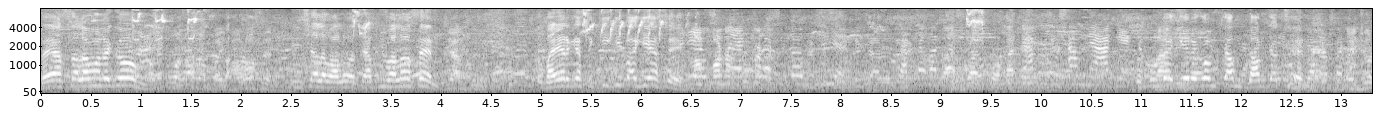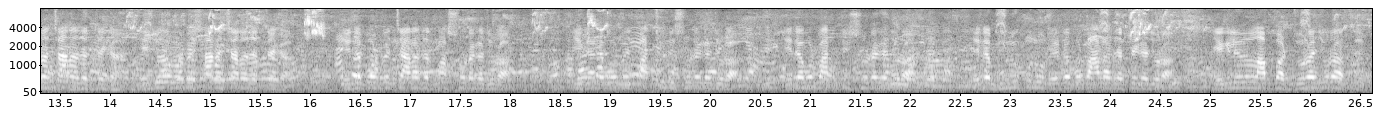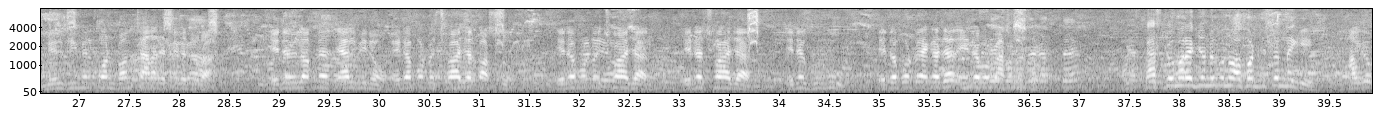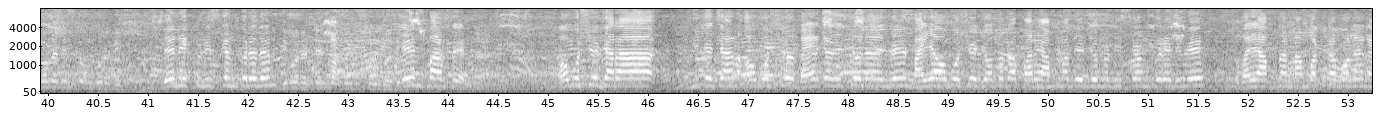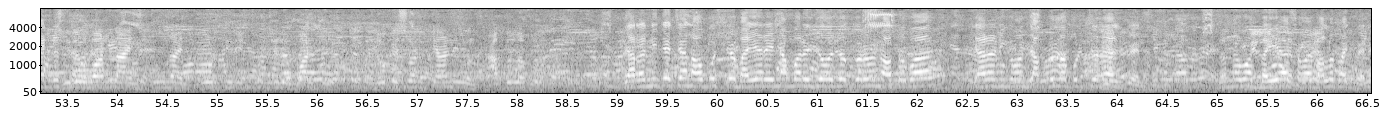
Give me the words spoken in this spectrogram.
ভাই, আসসালামু আলাইকুম। ইনশাল্লাহ ভালো আছে। আপনি ভালো আছেন? তো ভাইয়ের কাছে কি কি পাখি আছে? কোনটা কি এরকম দাম চাচ্ছেন? এই জোড়া চার হাজার টাকা। এই জোড়া পড়বে সাড়ে চার হাজার টাকা। এটা পড়বে চার হাজার পাঁচশো টাকা জোড়া। এখানে পড়বে পাঁচচল্লিশশো টাকা জোড়া। এটা পড়বে আটত্রিশশো টাকা জোড়া। এটা ব্লু কুনুর এটা পড়বে আট হাজার টাকা জোড়া। এগুলি হলো লাভবার জোড়া জোড়া আছে। মেল ফিমেল কনফার্ম চার হাজার টাকা জোড়া। এটা হলো আপনার অ্যালবিনো এটা পড়বে ছ হাজার পাঁচশো। এটা পড়বে ছ হাজার এটা ছ হাজার এটা গুগু এটা পড়বে এক হাজার এটা পড়বে আটশো। কাস্টমারের জন্য কোনো অফার দিচ্ছেন নাকি? হালকা বলে ডিসকাউন্ট করে দিব। দেন একটু ডিসকাউন্ট করে দেন। দিব টেন পার্সেন্ট ডিসকাউন্ট করে দিব। Ten percent. অবশ্যই যারা নিতে চান অবশ্যই ভাইয়ের কাছে চলে আসবেন। ভাইয়া অবশ্যই যতটা পারে আপনাদের জন্য ডিসকাউন্ট করে দিবে। তো ভাইয়া আপনার নাম্বারটা বলেন address one nine two nine four three two zero one two location Keraniganj Abdullahpur. যারা নিতে চান অবশ্যই ভাইয়ার এই নাম্বারে যোগাযোগ করুন অথবা কেরানীগঞ্জ আবদুল্লাপুর চলে আসবেন। ধন্যবাদ ভাইয়া সবাই ভালো থাকবেন।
